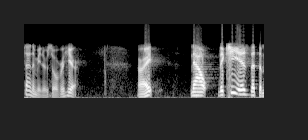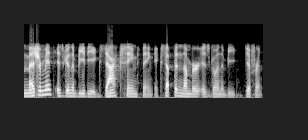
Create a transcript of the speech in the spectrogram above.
centimeters over here. Alright? Now, the key is that the measurement is going to be the exact same thing, except the number is going to be different.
